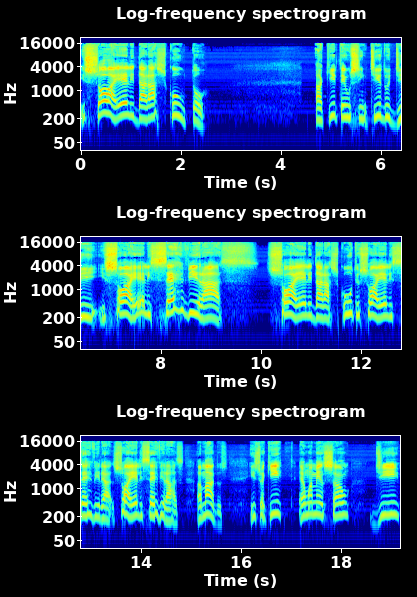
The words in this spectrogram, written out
e só a ele darás culto. Aqui tem o sentido de e só a ele servirás. só a Ele darás culto e só a Ele servirás, só a Ele servirás. Amados, isso aqui é uma menção de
